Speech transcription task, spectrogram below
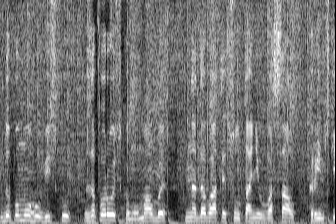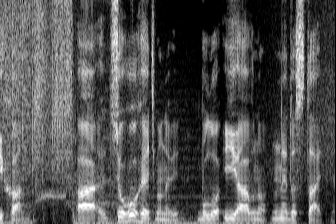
допомогу війську Запорозькому мав би надавати султанів васал кримський хан. А цього гетьманові було явно недостатньо.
